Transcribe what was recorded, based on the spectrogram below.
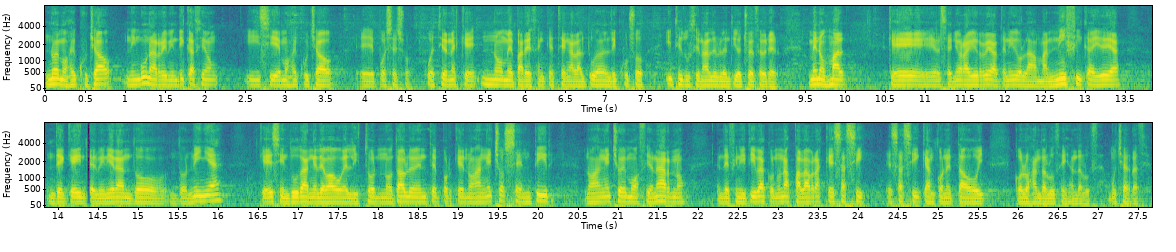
No hemos escuchado ninguna reivindicación y sí hemos escuchado, eh, pues eso, cuestiones que no me parecen que estén a la altura del discurso institucional del 28 de febrero. Menos mal que el señor Aguirre ha tenido la magnífica idea de que intervinieran dos niñas que sin duda han elevado el listón notablemente porque nos han hecho sentir, nos han hecho emocionarnos, en definitiva, con unas palabras que es así, es así que han conectado hoy con los andaluces y andaluzas. Muchas gracias.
